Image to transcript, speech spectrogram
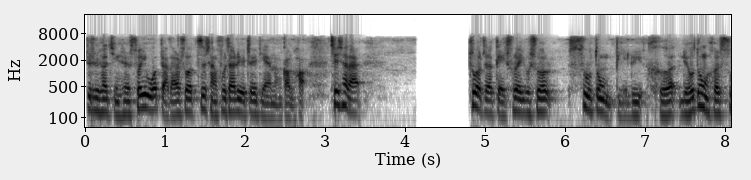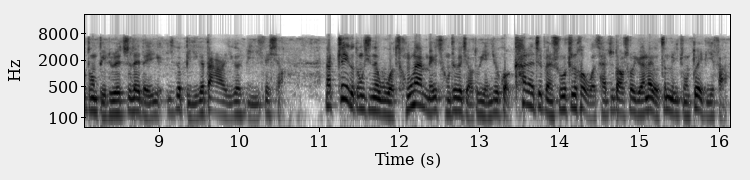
这就需要谨慎，所以我表达说资产负债率这一点蛮高的。好，接下来作者给出了一个说速动比率和流动和速动比率之类的一个一个比一个大，一个比一个小。那这个东西呢，我从来没从这个角度研究过。看了这本书之后，我才知道说原来有这么一种对比法。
